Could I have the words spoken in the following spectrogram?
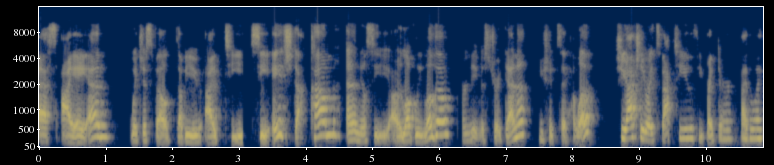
S I A N. which is spelled W I T C H dot com. And you'll see our lovely logo. Her name is Jordana. You should say hello. She actually writes back to you if you write to her, by the way.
